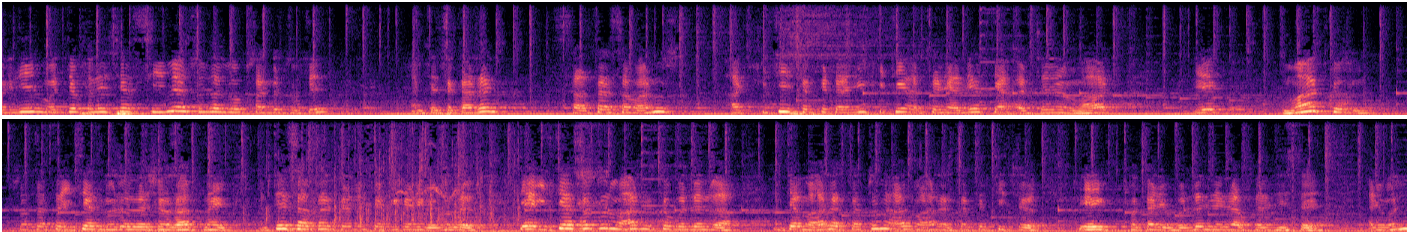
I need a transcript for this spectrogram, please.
अगदी मध्य प्रदेशच्या सीमेत लोक सांगत होते. आणि त्याचं कारण सातारचा माणूस हा किती संकट आली किती अडचणी आली त्या अडचणीवर मात एक मात करून स्वतःचा इतिहास घडवल्याशिवाय राहत नाही. आणि ते सातारकरांनी त्या ठिकाणी घडवलं. त्या इतिहासातून महाराष्ट्र बदलला. आणि त्या महाराष्ट्रातून आज महाराष्ट्राचं चित्र एक प्रकारे बदललेलं आपल्याला दिसतंय. आणि म्हणून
